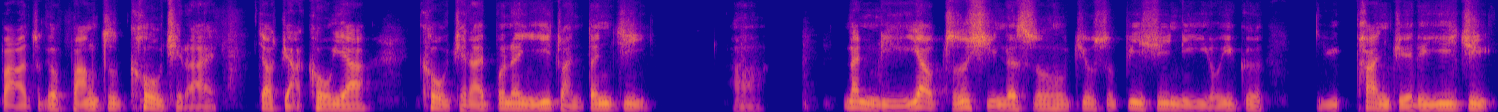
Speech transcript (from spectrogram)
把这个房子扣起来，叫假扣押，扣起来不能移转登记啊。那你要执行的时候，就是必须你有一个与判决的依据，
